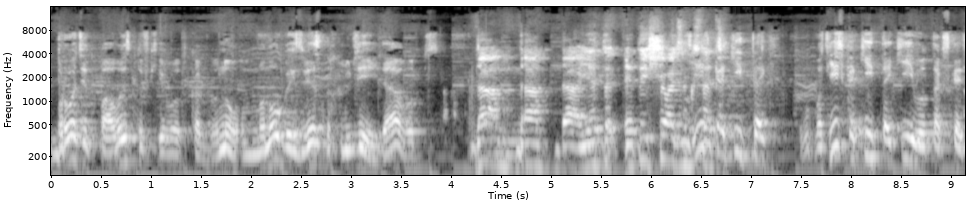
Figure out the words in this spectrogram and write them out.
бродит по выставке вот как бы, ну, много известных людей, да, вот. Да, да, да, это, это еще один, есть кстати... какие-то, вот есть какие-то такие вот, так сказать,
